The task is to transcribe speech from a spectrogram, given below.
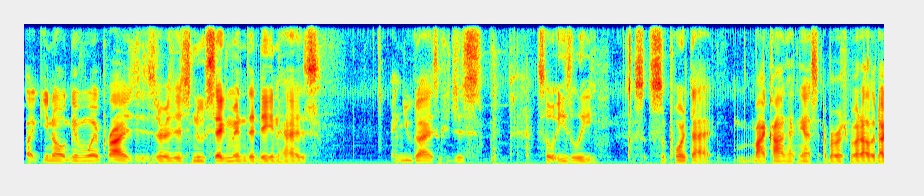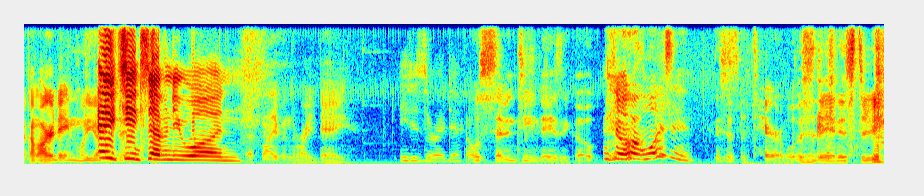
like you know, giving away prizes or this new segment that Dayton has, and you guys could just so easily s- support that by contacting us at brothersbro.com. All right, Dayton, what do you got? to say? 1871. That's not even the right day. It is the right day. That was 17 days ago. No, it wasn't. This is a terrible. This day in history. didn't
